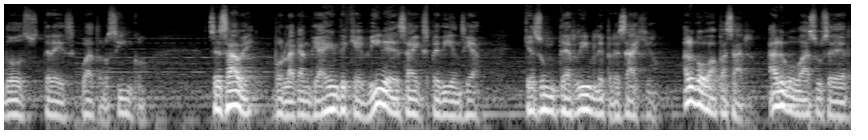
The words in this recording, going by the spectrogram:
2, 3, 4, 5. Se sabe, por la cantidad de gente que vive esa experiencia, que es un terrible presagio. Algo va a pasar, algo va a suceder.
